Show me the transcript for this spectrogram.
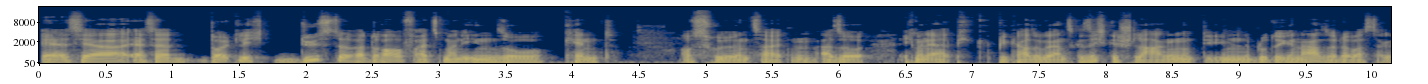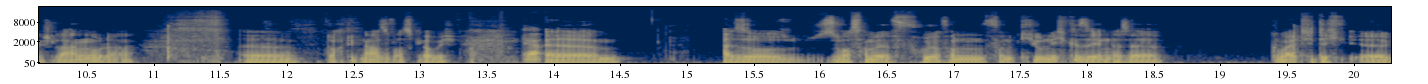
Er ist ja, er ist ja deutlich düsterer drauf, als man ihn so kennt aus früheren Zeiten. Also, ich meine, er hat Picard sogar ins Gesicht geschlagen und ihm eine blutige Nase oder was da geschlagen. Oder äh, doch, die Nase war es, glaube ich. Ja. Ähm, also, sowas haben wir früher von, von Q nicht gesehen, dass er gewalttätig äh,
